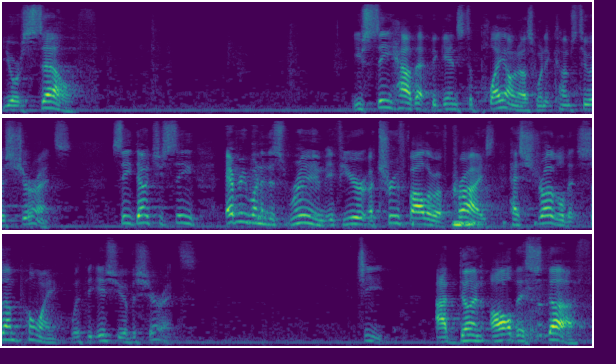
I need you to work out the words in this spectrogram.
yourself. You see how that begins to play on us when it comes to assurance. See, don't you see? Everyone in this room, if you're a true follower of Christ, has struggled at some point with the issue of assurance gee, I've done all this stuff.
